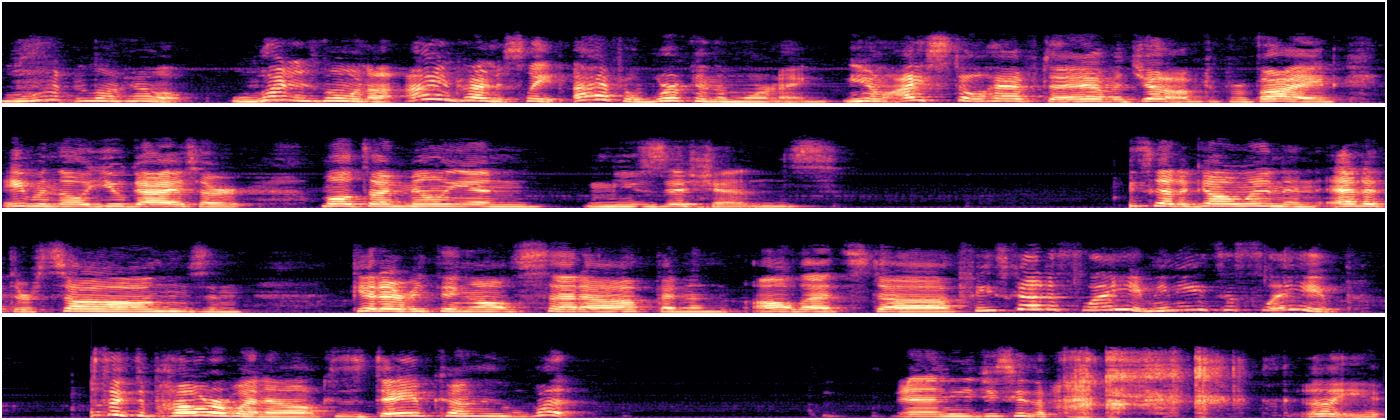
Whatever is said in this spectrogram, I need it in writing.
What in the hell? What is going on? I am trying to sleep. I have to work in the morning. You know, I still have to have a job to provide, even though you guys are multi million musicians. He's got to go in and edit their songs and get everything all set up and all that stuff. He's got to sleep. He needs to sleep. Looks like the power went out because Dave comes. What? And you just see the.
